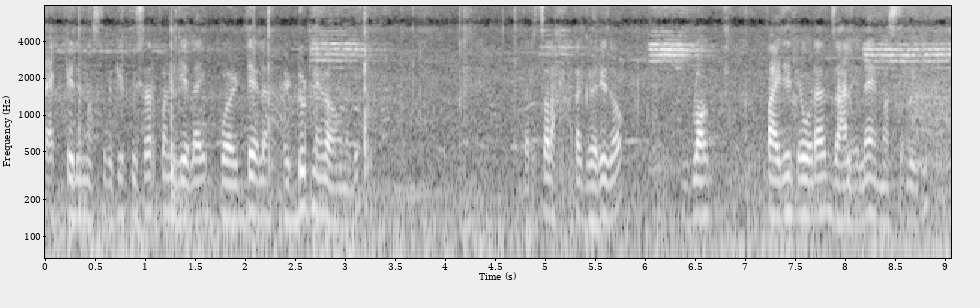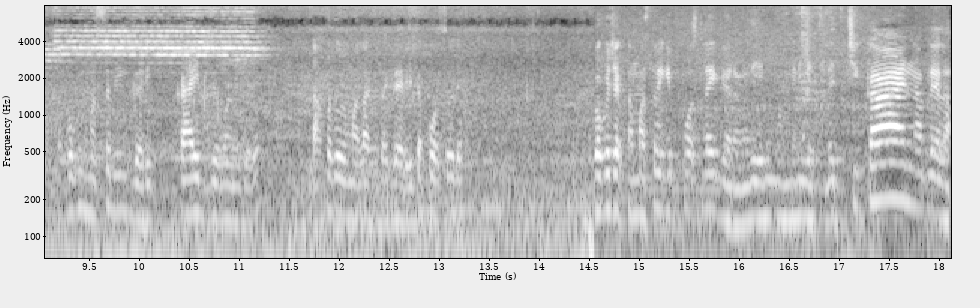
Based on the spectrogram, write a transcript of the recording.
पॅक केली मस्तपैकी. तुषार पण गेलाय. बर्थडेला हेड्डूटने गावामध्ये. तर चला आता घरी जाऊ. ब्लॉग पाहिजे तेवढा झालेला आहे मस्तपैकी. बघू मस्तपैकी घरी काय जेवण केलं दाखवतो मला आता घरी तर पोचवू दे. बघू शकता मस्तपैकी पोचलाय घरामध्ये. मम्मीने घेतलंय चिकन आपल्याला.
